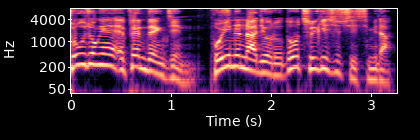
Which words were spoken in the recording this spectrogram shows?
조우종의 FM 댕진 보이는 라디오로도 즐기실 수 있습니다.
